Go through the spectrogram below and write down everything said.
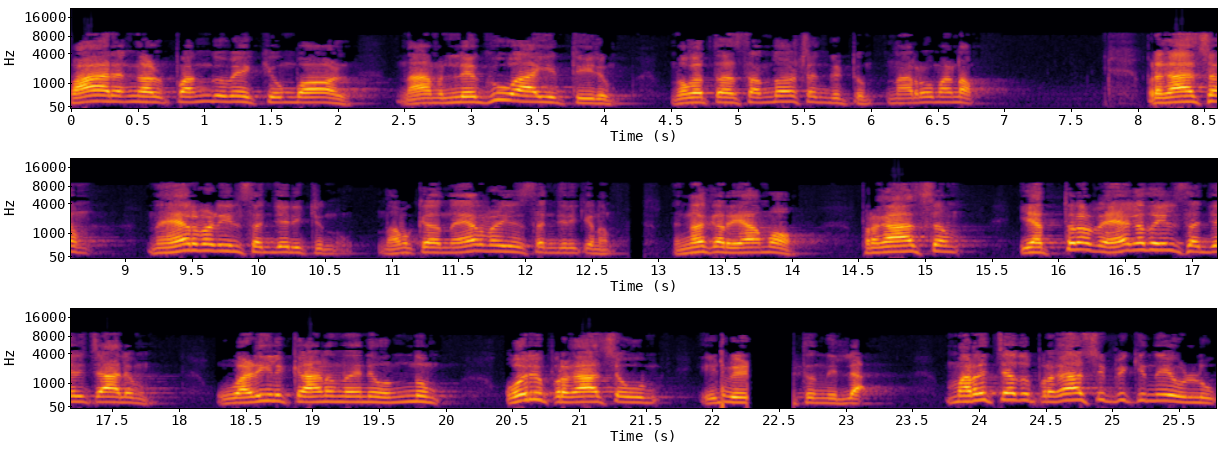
ഭാരങ്ങൾ പങ്കുവയ്ക്കുമ്പോൾ നാം ലഘുവായി തീരും മുഖത്ത് സന്തോഷം കിട്ടും. നറുമണം. പ്രകാശം നേർവഴിയിൽ സഞ്ചരിക്കുന്നു. നമുക്ക് നേർവഴിയിൽ സഞ്ചരിക്കണം. നിങ്ങൾക്കറിയാമോ? പ്രകാശം എത്ര വേഗതയിൽ സഞ്ചരിച്ചാലും വഴിയിൽ കാണുന്നതിന് ഒന്നും ഒരു പ്രകാശവും ഇടിവീഴ്ത്തുന്നില്ല. മറിച്ചത് പ്രകാശിപ്പിക്കുന്നേ ഉള്ളൂ.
